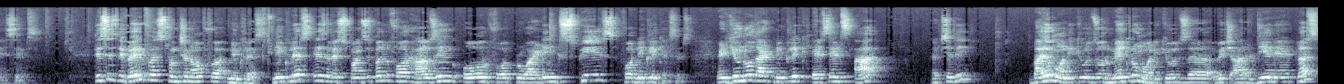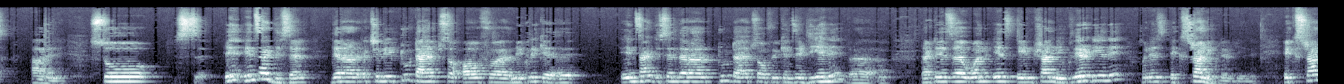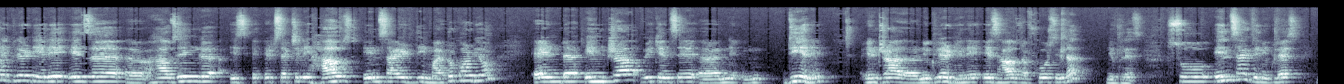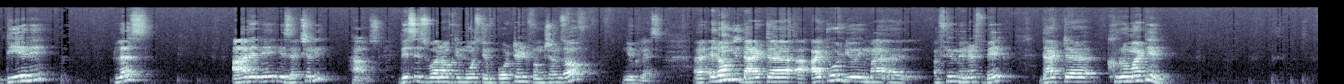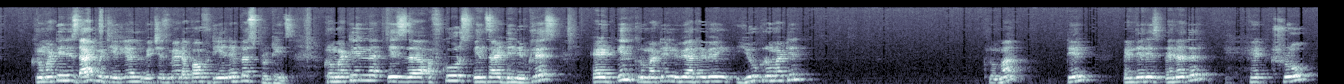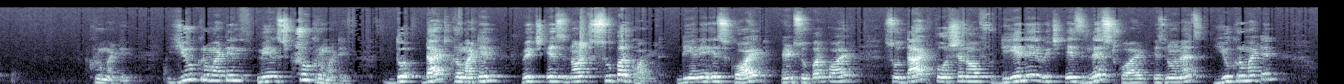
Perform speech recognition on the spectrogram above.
acids. This is the very first function of uh, nucleus. Nucleus is responsible for housing or for providing space for nucleic acids. And you know that nucleic acids are actually biomolecules or macromolecules uh, which are DNA plus RNA. So in, inside the cell there are actually two types of uh, nucleic uh, inside the cell there are two types of you can say DNA uh, that is uh, one is intranuclear DNA one is extranuclear DNA extranuclear DNA is uh, housing is it's actually housed inside the mitochondrion and intra we can say DNA, intranuclear DNA is housed of course in the nucleus. So inside the nucleus, DNA plus RNA is actually housed. This is one of the most important functions of nucleus. Uh, along with that, uh, I told you in my uh, a few minutes back that uh, chromatin chromatin is that material which is made up of DNA plus proteins chromatin is uh, of course inside the nucleus and in chromatin we are having euchromatin chroma and there is another heterochromatin. Euchromatin means true chromatin. that chromatin which is not supercoiled. DNA is coiled and supercoiled. So that portion of DNA which is less coiled is known as euchromatin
